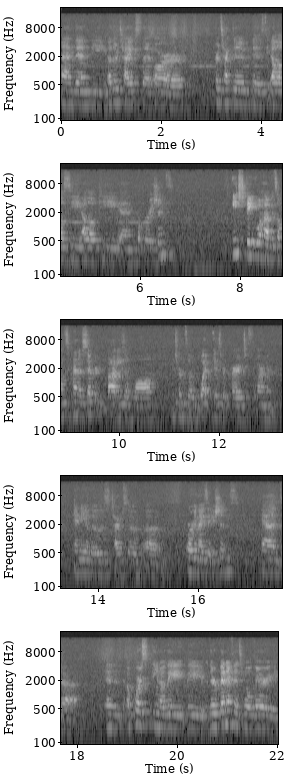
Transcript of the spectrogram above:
And then the other types that are protective is the LLC, LLP, and corporations. Each state will have its own kind of separate bodies of law in terms of what is required to form any of those types of uh, organizations. And, uh, and of course, you know, they, they, their benefits will vary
